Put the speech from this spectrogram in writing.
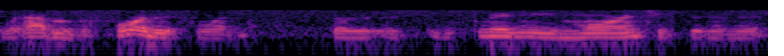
what happened before this one. So it, it just made me more interested in it.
